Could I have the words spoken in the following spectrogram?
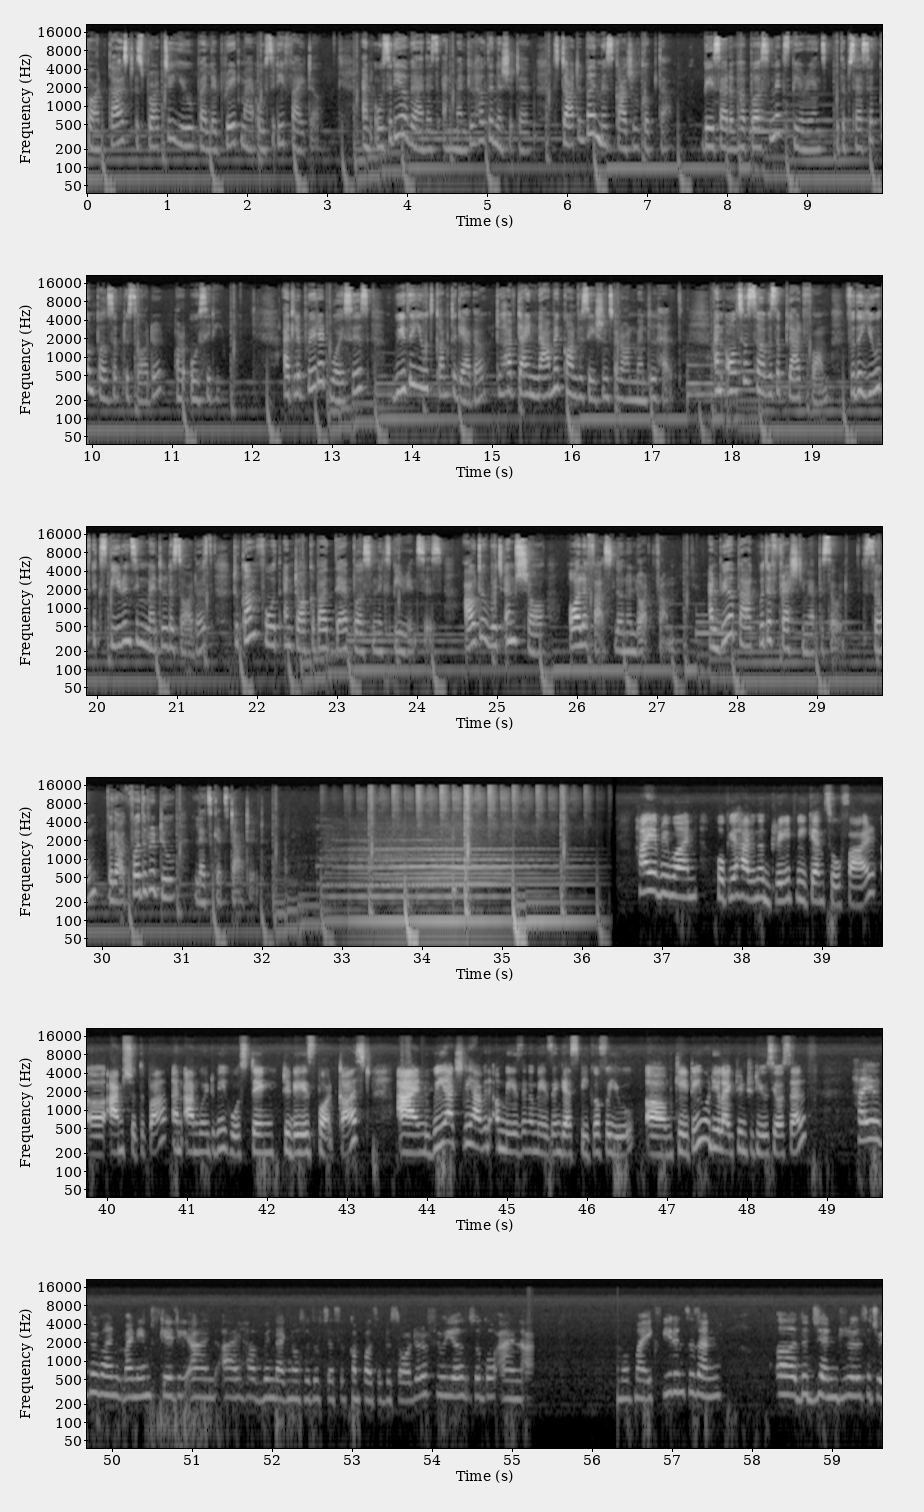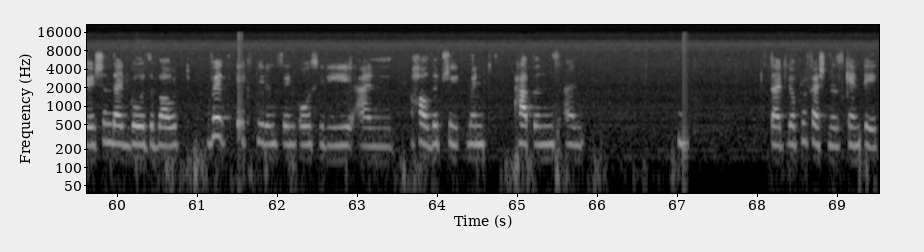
podcast is brought to you by Liberate My OCD Fighter, an OCD awareness and mental health initiative started by Ms. Kajal Gupta, based out of her personal experience with obsessive compulsive disorder or OCD. At Liberated Voices, we the youth come together to have dynamic conversations around mental health and also serve as a platform for the youth experiencing mental disorders to come forth and talk about their personal experiences, out of which I'm sure all of us learn a lot from. And we are back with a fresh new episode. So, without further ado, let's get started. Hi everyone, hope you're having a great weekend so far. Uh, I'm Shutipa and I'm going to be hosting today's podcast. And we actually have an amazing, amazing guest speaker for you. Um, Katie, would you like to introduce yourself? Hi everyone, my name is Katie and I have been diagnosed with obsessive compulsive disorder a few years ago and some of my experiences and uh, the general situation that goes about with experiencing OCD and how the treatment happens and that your professionals can take?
